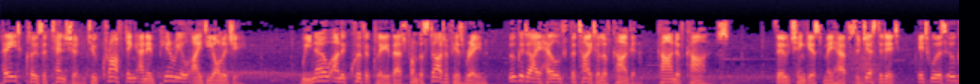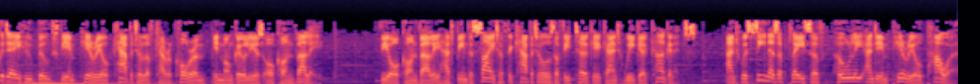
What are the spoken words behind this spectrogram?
paid close attention to crafting an imperial ideology we know unequivocally that from the start of his reign, Ögedei held the title of Kagan, Khan of Khans. Though Chinggis may have suggested it, it was Ögedei who built the imperial capital of Karakorum in Mongolia's Orkhon Valley. The Orkhon Valley had been the site of the capitals of the Turkic and Uyghur Khaganates, and was seen as a place of holy and imperial power.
